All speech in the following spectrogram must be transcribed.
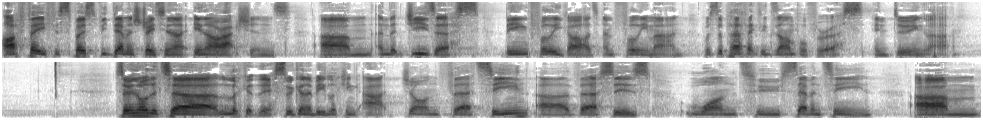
our faith is supposed to be demonstrated in our, in our actions, um, and that Jesus, being fully God and fully man, was the perfect example for us in doing that. So, in order to look at this, we're going to be looking at John 13, uh, verses 1 to 17. Um,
